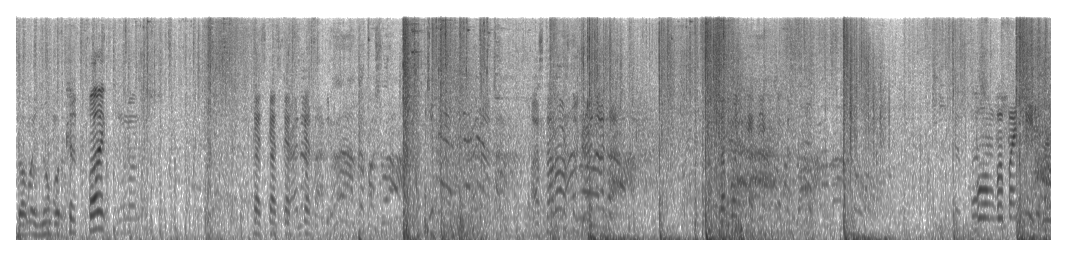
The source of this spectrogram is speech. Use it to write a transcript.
Давай, ёбар. Кіріп барайық. Каз, каз, каз, каз. Осторожно, граната! Закончи, Бомба потеряна.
